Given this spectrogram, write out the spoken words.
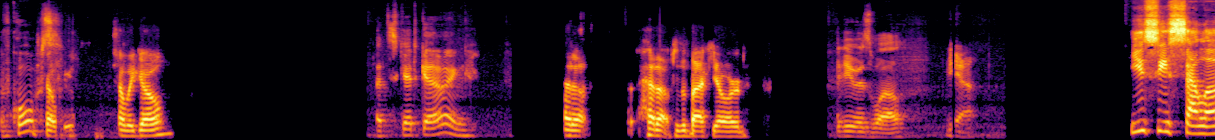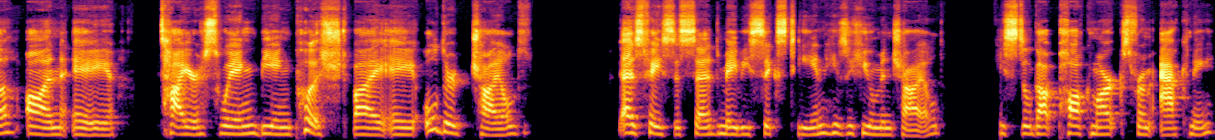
Of course. Shall we shall we go? Let's get going. Head up head out to the backyard. I do as well. Yeah. You see Sella on a tire swing being pushed by a older child. As Faces said, maybe 16. He's a human child. He's still got pock marks from acne.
